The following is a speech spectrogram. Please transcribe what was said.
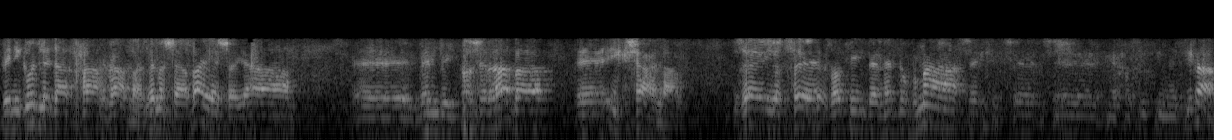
בניגוד לדעתך רבא. זה מה שהבעיה שהיה אה, בן ביתו של רבא, אה, הקשה עליו. זה יוצא, זאת באמת דוגמה שיחסית היא נזירה,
